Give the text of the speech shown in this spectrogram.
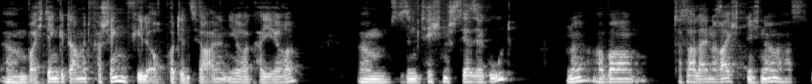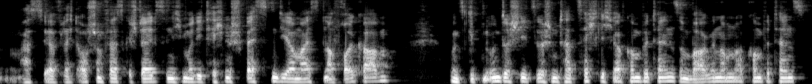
ähm, weil ich denke, damit verschenken viele auch Potenzial in ihrer Karriere. Ähm, sie sind technisch sehr, sehr gut, ne? aber das alleine reicht nicht. Ne? Hast, hast du ja vielleicht auch schon festgestellt, es sind nicht immer die technisch Besten, die am meisten Erfolg haben. Und es gibt einen Unterschied zwischen tatsächlicher Kompetenz und wahrgenommener Kompetenz.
